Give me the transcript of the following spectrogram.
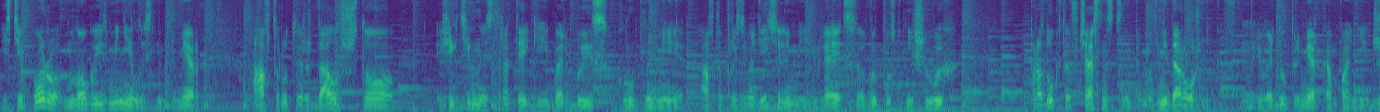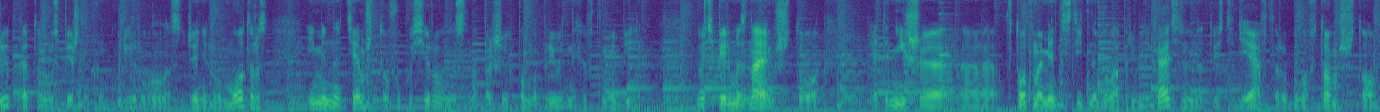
И с тех пор много изменилось. Например, автор утверждал, что эффективной стратегией борьбы с крупными автопроизводителями является выпуск нишевых продуктов, в частности, например, внедорожников. Mm-hmm. Приводил пример компании Jeep, которая успешно конкурировала с General Motors именно тем, что фокусировалась на больших полноприводных автомобилях. Но теперь мы знаем, что эта ниша э, в тот момент действительно была привлекательна, то есть идея автора была в том, что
